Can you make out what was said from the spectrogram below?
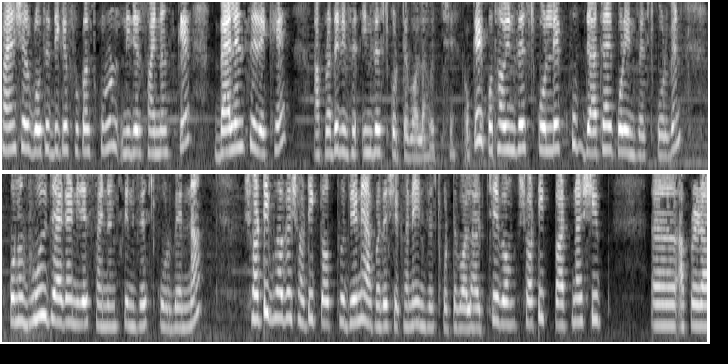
ফাইন্যান্সিয়াল গ্রোথের দিকে ফোকাস করুন, নিজের ফাইন্যান্সকে ব্যালেন্সে রেখে আপনাদের ইনভেস্ট করতে বলা হচ্ছে। ওকে কোথাও ইনভেস্ট করলে খুব যাচাই করে ইনভেস্ট করবেন। কোনো ভুল জায়গায় নিজের ফাইন্যান্সকে ইনভেস্ট করবেন না। সঠিকভাবে সঠিক তথ্য জেনে আপনাদের সেখানে ইনভেস্ট করতে বলা হচ্ছে এবং সঠিক পার্টনারশিপ আপনারা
